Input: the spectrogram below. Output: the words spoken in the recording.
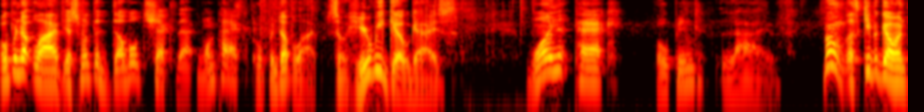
opened up live. Just want to double check that. One pack opened up live. So here we go, guys. One pack opened live. Boom. Let's keep it going.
